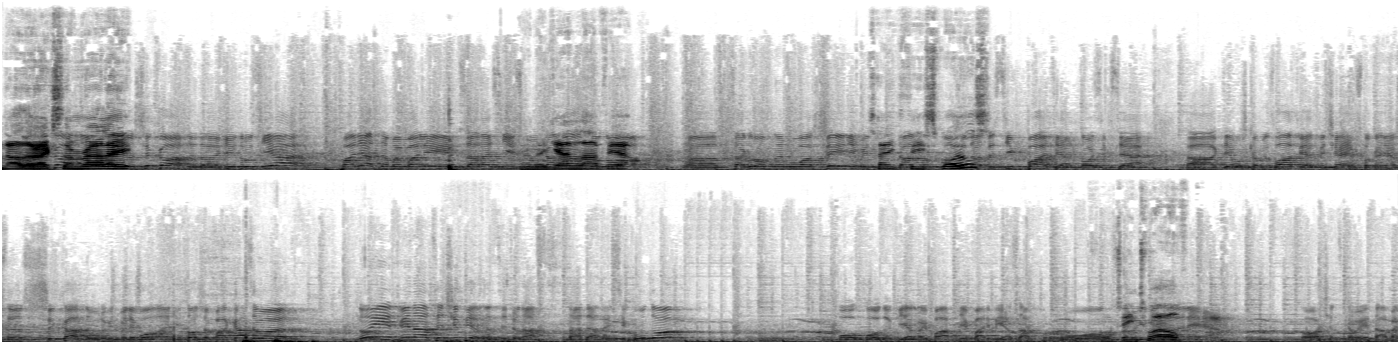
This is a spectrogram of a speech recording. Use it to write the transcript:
Another excellent rally. And again, Latvia take the spoils. к девушкам из Латвии отвечаем, что, конечно, шикарный уровень волейбола они тоже показывают. Ну и 12-14 у нас на данную секунду. По ходу первой партии борьбе за бронзу. Очень этапа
